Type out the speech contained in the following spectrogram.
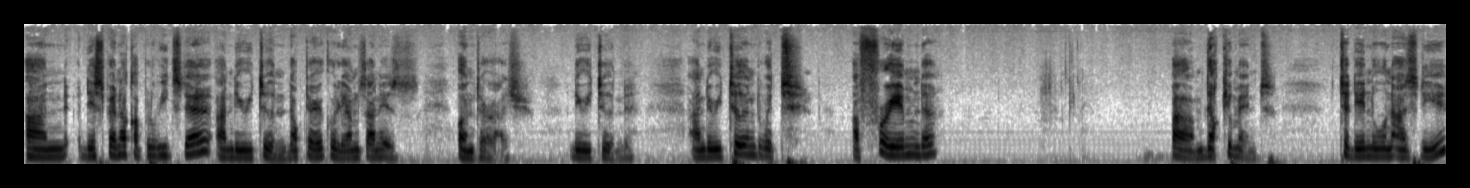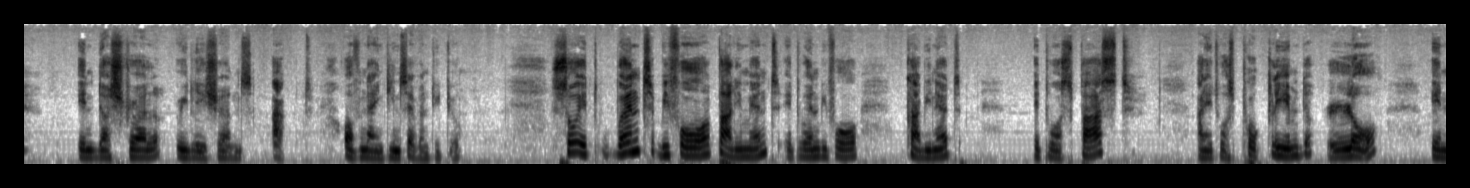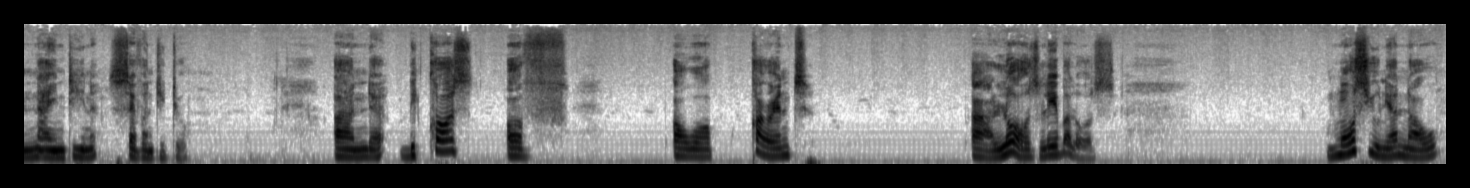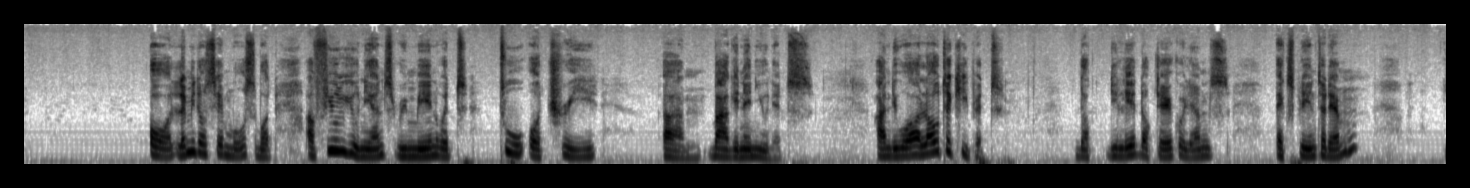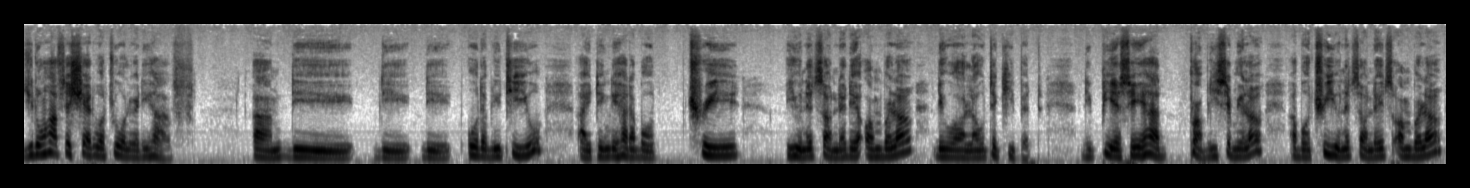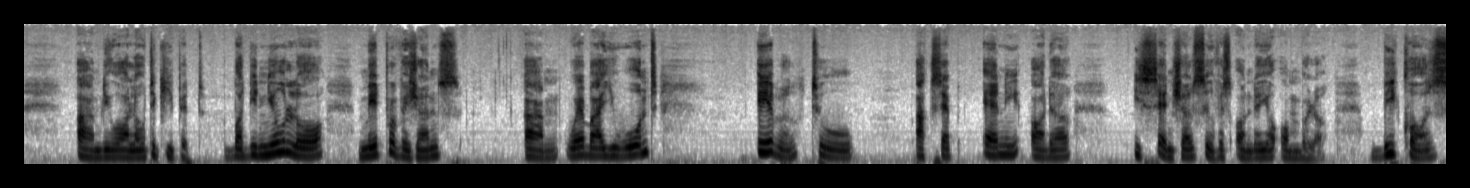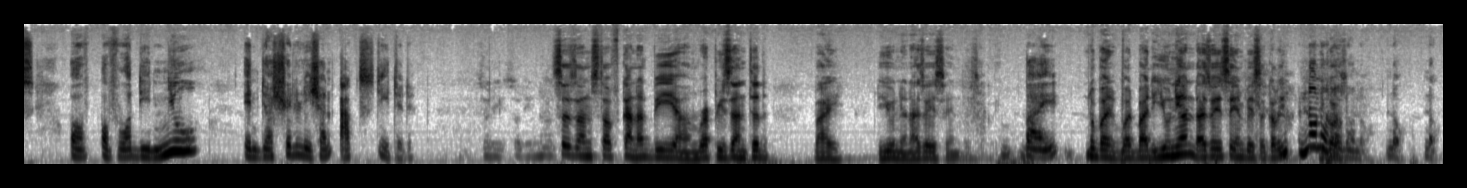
And they spent a couple of weeks there and they returned. Dr. Eric Williams and his entourage. They returned. And they returned with a framed um, document today known as the Industrial Relations Act of 1972. So it went before Parliament, it went before Cabinet, it was passed, and it was proclaimed law in 1972. And uh, because of our current uh, laws, labor laws, most union now, or let me not say most, but a few unions remain with two or three um, bargaining units, and they were allowed to keep it. Doc, the late Dr. Eric Williams explained to them, you don't have to shed what you already have. Um, the the the OWTU, I think they had about three units under their umbrella. They were allowed to keep it. The PSA had probably similar, about three units under its umbrella. Um, they were allowed to keep it. But the new law made provisions um, whereby you won't able to accept any other essential service under your umbrella because of, of what the new Industrial Relation Act stated. So the, so the nurses and stuff cannot be um, represented by the union. That's what you're saying, basically. By no, but, but by the union. That's what you're saying, basically. No, no, no, no, no, no, no.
